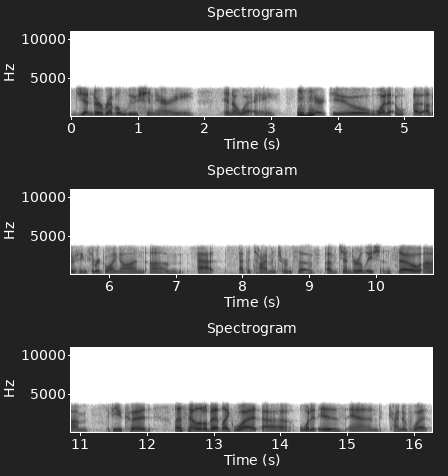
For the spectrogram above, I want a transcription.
gender revolutionary in a way mm-hmm. compared to what uh, other things that were going on um, at at the time in terms of of gender relations. So, um, if you could let us know a little bit like what uh, what it is and kind of what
